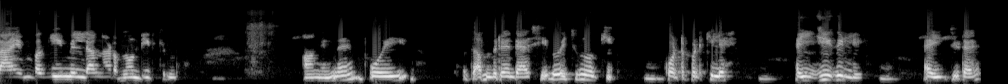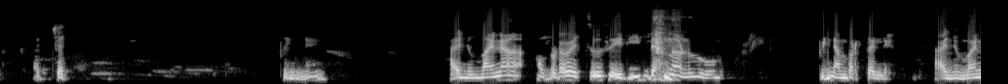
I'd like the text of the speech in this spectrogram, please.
തായമ്പകയും എല്ലാം നടന്നുകൊണ്ടിരിക്കുമ്പോ അങ്ങനെ പോയി തമ്പുരാൻ രാശിയൊക്കെ വെച്ച് നോക്കി. കോട്ടപ്പടിക്കില്ലേ? ഐ ജി ഒക്കെയില്ലേ ഐ ജിയുടെ അച്ഛൻ. പിന്നെ ഹനുമാന അവിടെ വെച്ചത് ശരിയില്ല എന്നാണ് തോന്നുന്നു. പിന്നെ അമ്പർത്തല്ലേ ഹനുമാൻ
